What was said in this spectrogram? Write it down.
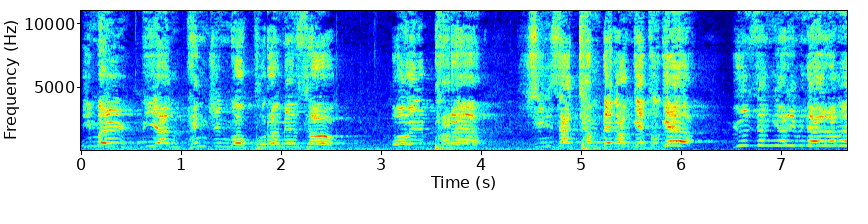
임을 위한 행진곡 부르면서 5.18에 신사 참배간 게 그게 윤석열입니다 여러분.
